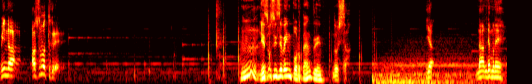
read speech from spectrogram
みんな集まってくれ。Mmm, eso sí se ve importante. どうしたいや、なんでもね。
